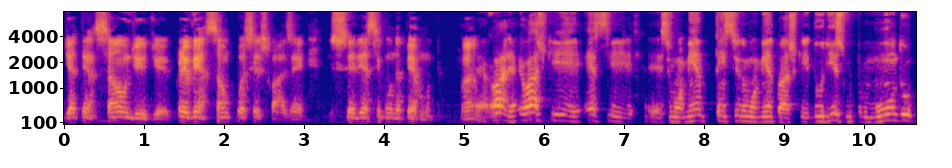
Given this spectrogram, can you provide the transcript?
de atenção, de, de, prevenção que vocês fazem? Isso seria a segunda pergunta. É? É, olha, eu acho que esse, esse momento tem sido um momento, acho que, duríssimo para o mundo,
